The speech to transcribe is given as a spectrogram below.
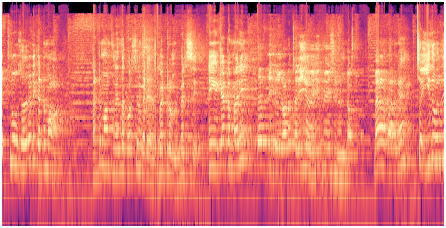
எட்நூறு சதுரடி கட்டுமானம். கட்டுமானத்தில் எந்த குறைச்சலும் கிடையாது. பெட்ரூம் பெருசு. நீங்கள் கேட்ட மாதிரி சேஃப்டி கிரில்லோட பெரிய யூபிவிசி விண்டோ மேலே பாருங்கள் ஸோ இது வந்து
